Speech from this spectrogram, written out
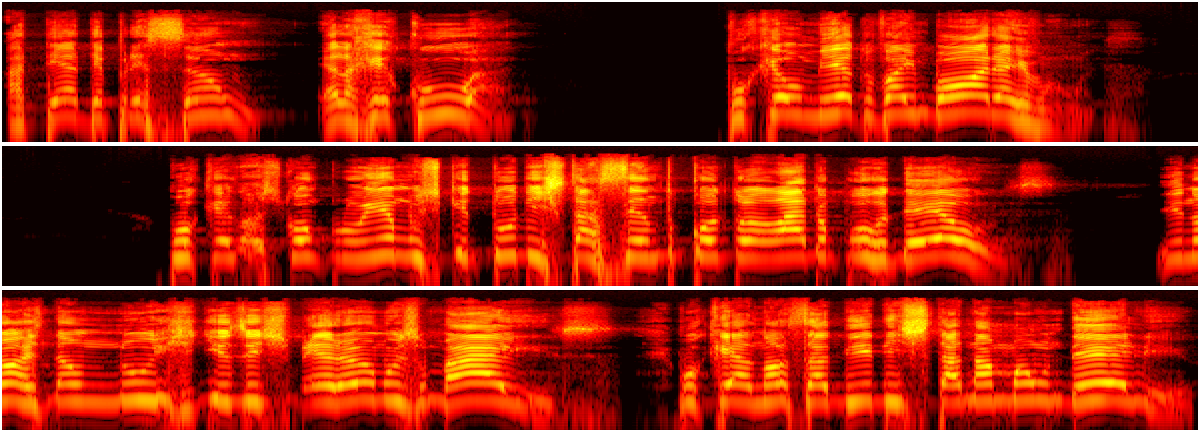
até a depressão, ela recua, porque o medo vai embora, irmão. Porque nós concluímos que tudo está sendo controlado por Deus. E nós não nos desesperamos mais. Porque a nossa vida está na mão dele.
